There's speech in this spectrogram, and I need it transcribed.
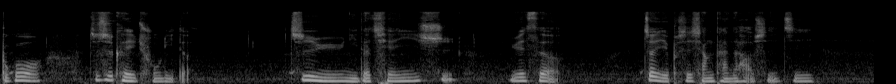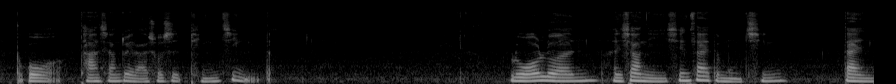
不过，这是可以处理的。至于你的潜意识，约瑟，这也不是相谈的好时机。不过，他相对来说是平静的。罗伦很像你现在的母亲，但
